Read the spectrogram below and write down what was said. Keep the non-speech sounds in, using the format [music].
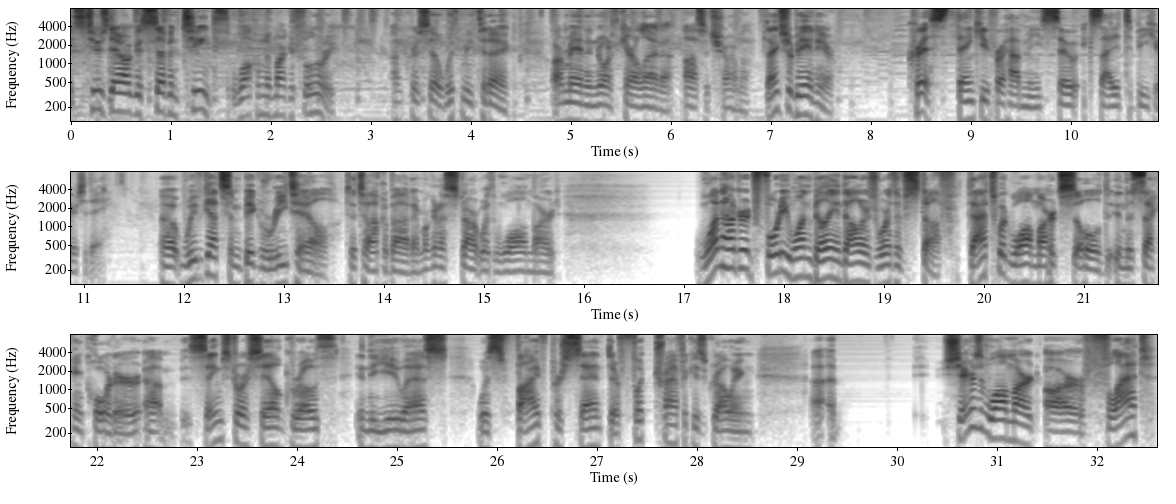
It's Tuesday, August 17th. Welcome to Market Foolery. I'm Chris Hill. With me today, our man in North Carolina, Asit Sharma. Thanks for being here. Chris, thank you for having me. So excited to be here today. Uh, we've got some big retail to talk about, and we're going to start with Walmart. $141 billion worth of stuff. That's what Walmart [laughs] sold in the second quarter. Um, same store sale growth in the U.S. was 5%. Their foot traffic is growing. Uh, shares of Walmart are flat,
